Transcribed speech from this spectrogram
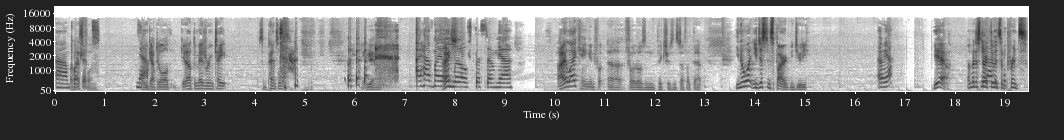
um, Oh, that's portraits. fun. Yeah. You got to all get out the measuring tape, some pencils. yeah, I have my own Actu- little system. Yeah. I like hanging pho- uh, photos and pictures and stuff like that. You know what? You just inspired me, Judy. Oh yeah. Yeah, I'm gonna start doing some pic- prints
